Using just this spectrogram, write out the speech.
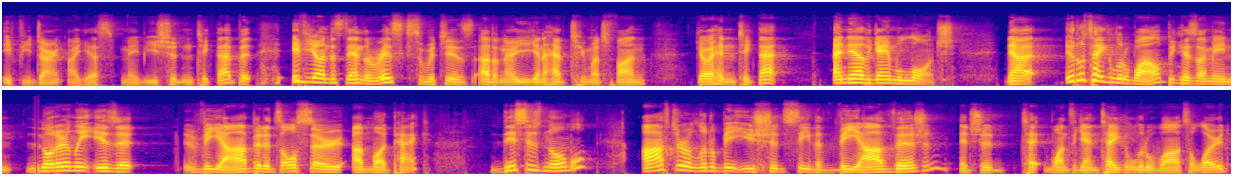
if you don't, I guess maybe you shouldn't tick that. But if you understand the risks, which is, I don't know, you're going to have too much fun, go ahead and tick that. And now the game will launch. Now, it'll take a little while because, I mean, not only is it VR, but it's also a mod pack. This is normal. After a little bit, you should see the VR version. It should, once again, take a little while to load.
